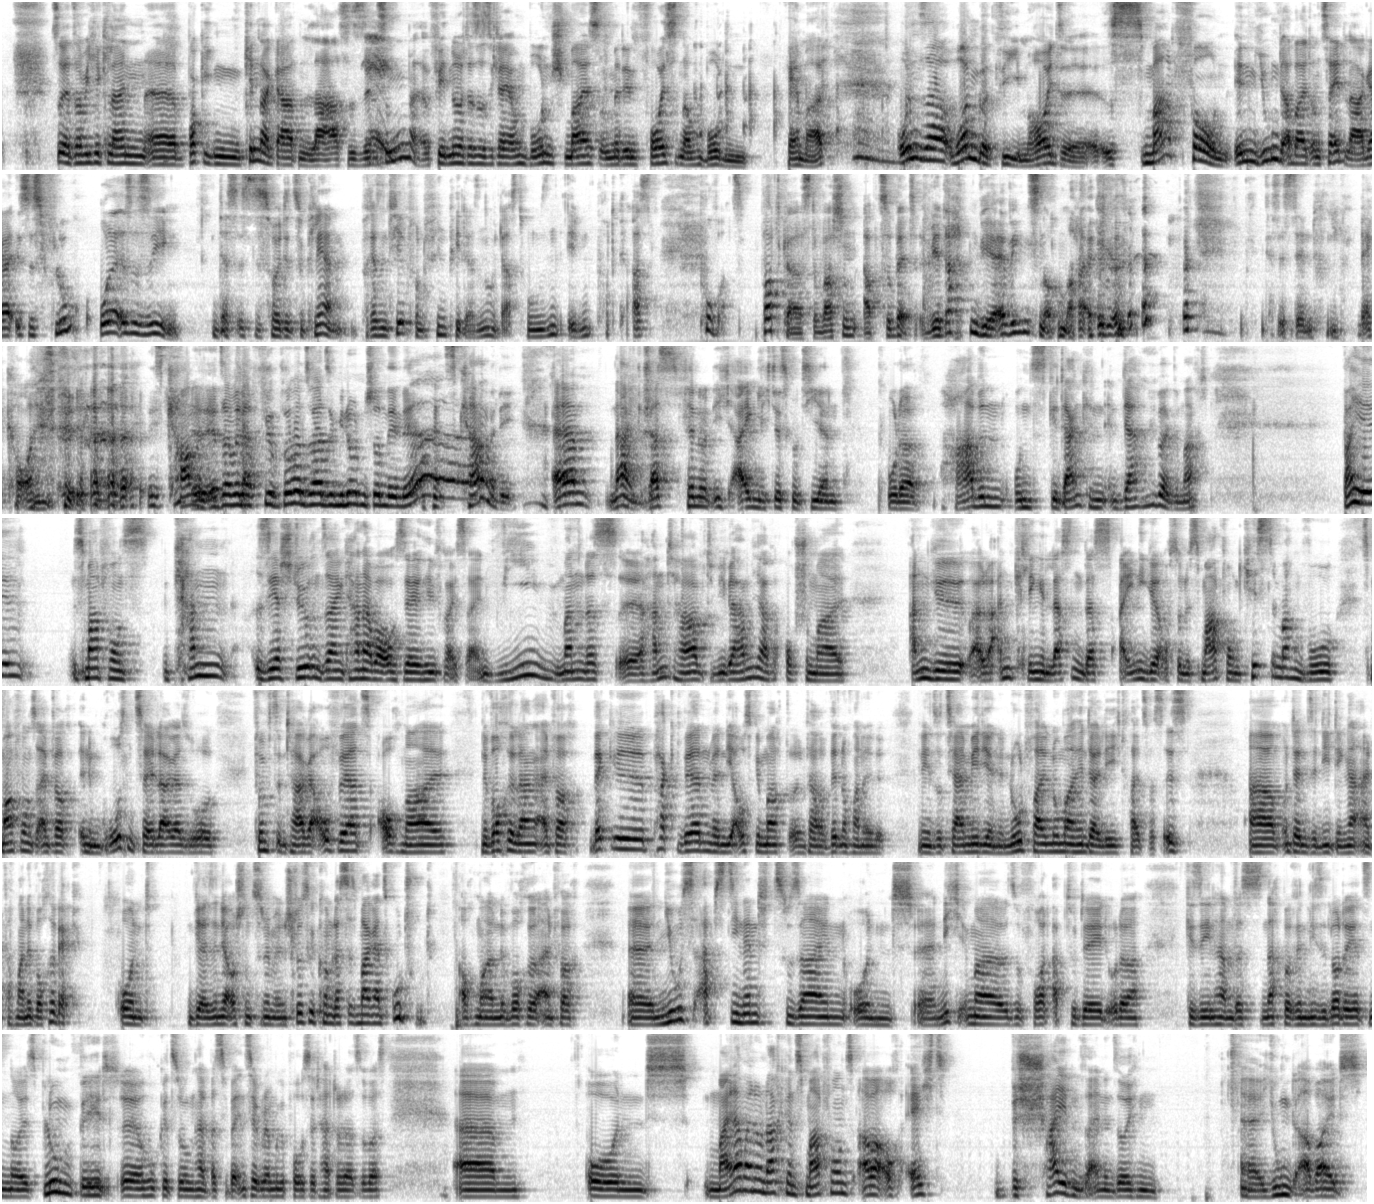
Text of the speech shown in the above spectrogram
So, jetzt habe ich hier kleinen äh, bockigen Kindergarten-Lars sitzen. Hey. Fehlt nur, dass er sich gleich auf den Boden schmeißt und mit den Fäusten auf den Boden hämmert. Unser One-Good-Theme heute: Smartphone in Jugendarbeit und Zeltlager. Ist es Fluch oder ist es Segen? Das ist es heute zu klären. Präsentiert von Finn Petersen und Lars Thomsen im Podcast Powerts. Podcast Waschen ab zu Bett. Wir dachten, wir erwähnen es nochmal. Das ist denn Backcall. It's Comedy. Jetzt haben wir nach 25 Minuten schon den. Ja. It's Comedy. Ähm, nein, was Finn und ich eigentlich diskutieren oder haben uns Gedanken darüber gemacht, weil Smartphones kann sehr störend sein, kann aber auch sehr hilfreich sein. Wie man das äh, handhabt, wie wir haben ja auch schon mal ange oder anklingen lassen, dass einige auch so eine Smartphone-Kiste machen, wo Smartphones einfach in einem großen Zelllager so 15 Tage aufwärts auch mal eine Woche lang einfach weggepackt werden, werden die ausgemacht und da wird nochmal in den sozialen Medien eine Notfallnummer hinterlegt, falls was ist. Ähm, und dann sind die Dinge einfach mal eine Woche weg. Und wir sind ja auch schon zu dem Entschluss gekommen, dass das mal ganz gut tut. Auch mal eine Woche einfach äh, News-abstinent zu sein und äh, nicht immer sofort up-to-date oder gesehen haben, dass Nachbarin Lieselotte jetzt ein neues Blumenbeet äh, hochgezogen hat, was sie bei Instagram gepostet hat oder sowas. Ähm, und meiner Meinung nach können Smartphones aber auch echt bescheiden sein in solchen äh, Jugendarbeit.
